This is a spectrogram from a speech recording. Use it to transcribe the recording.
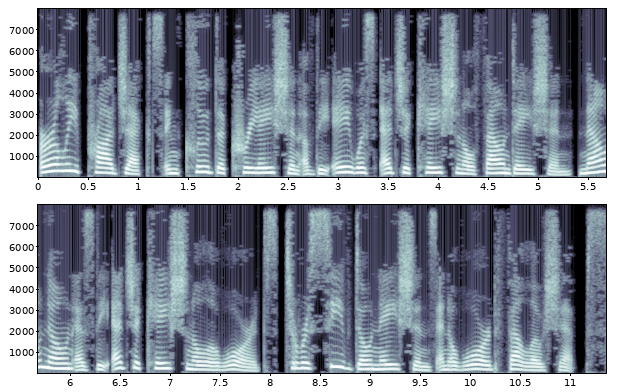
Early projects include the creation of the AWIS Educational Foundation now known as the Educational Awards to receive donations and award fellowships.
